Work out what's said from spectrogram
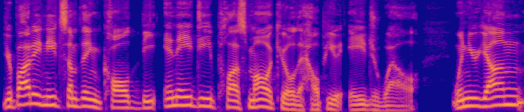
Your body needs something called the NAD plus molecule to help you age well. When you're young,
